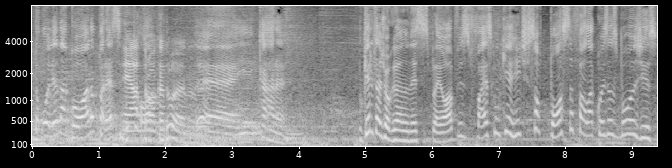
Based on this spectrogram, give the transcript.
Então, olhando agora, parece muito É a óbvio. troca do ano. né? É, e cara, o que ele tá jogando nesses playoffs faz com que a gente só possa falar coisas boas disso.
